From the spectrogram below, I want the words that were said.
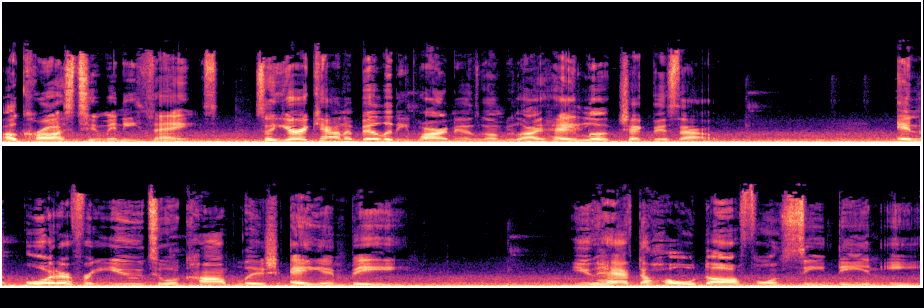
across too many things. So your accountability partner is going to be like, hey, look, check this out. In order for you to accomplish A and B, you have to hold off on C, D, and E.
